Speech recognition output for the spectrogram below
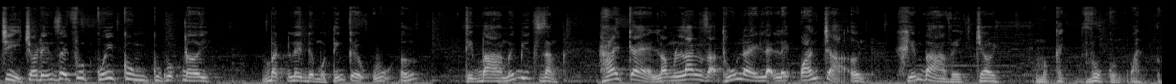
chỉ cho đến giây phút cuối cùng của cuộc đời, bật lên được một tiếng kêu ú ớ, thì bà mới biết rằng hai kẻ lòng lang dạ thú này lại lấy oán trả ơn, khiến bà về chơi một cách vô cùng oan ức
